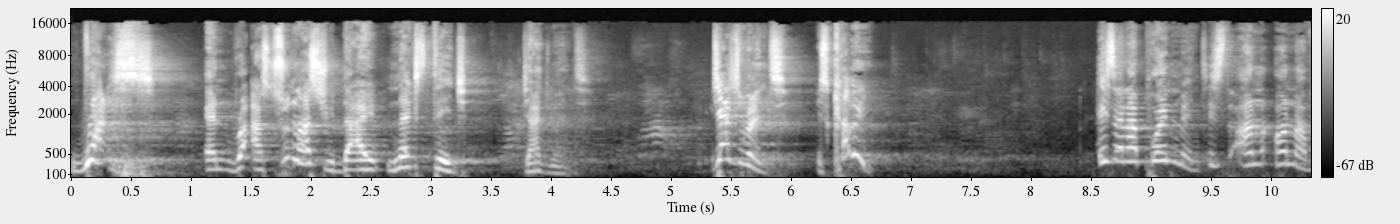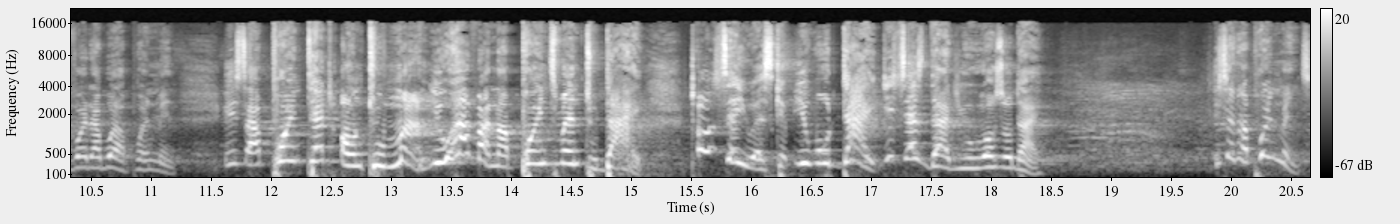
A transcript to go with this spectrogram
once. And as soon as you die, next stage, judgment. Judgment is coming. It's an appointment. It's an unavoidable appointment. It's appointed unto man. You have an appointment to die. Don't say you escape. You will die. Jesus died. You will also die. It's an appointment.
